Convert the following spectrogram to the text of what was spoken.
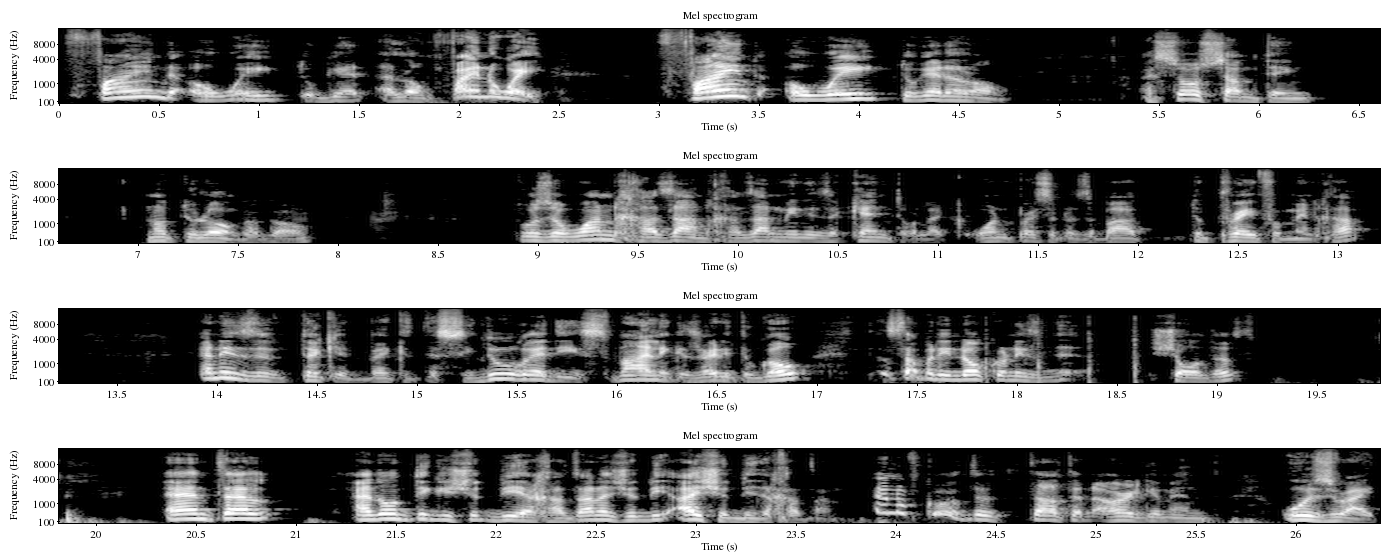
Find a way to get along. Find a way. Find a way to get along. I saw something not too long ago. It was a one chazan. Chazan means a cantor, like one person was about to pray for mincha. And he's taking back the siddur ready, he's smiling, he's ready to go. Somebody knock on his shoulders and tell, I don't think he should be a chazan, I should be, I should be the chazan. And of course, they start an argument who's right.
